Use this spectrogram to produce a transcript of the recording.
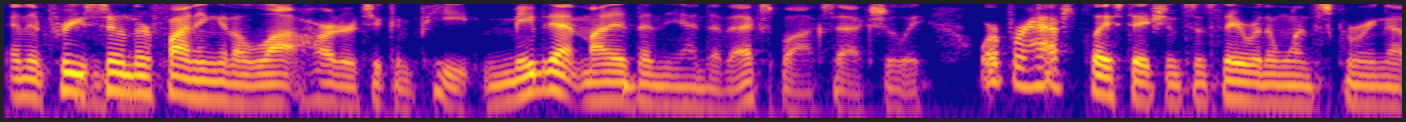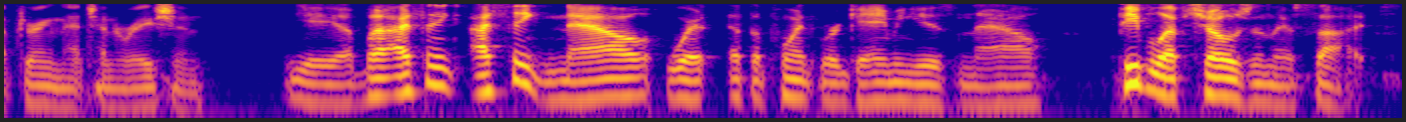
And then pretty soon mm-hmm. they're finding it a lot harder to compete. Maybe that might have been the end of Xbox actually, or perhaps PlayStation since they were the ones screwing up during that generation. Yeah, but I think I think now we're at the point where gaming is now. People have chosen their sides.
